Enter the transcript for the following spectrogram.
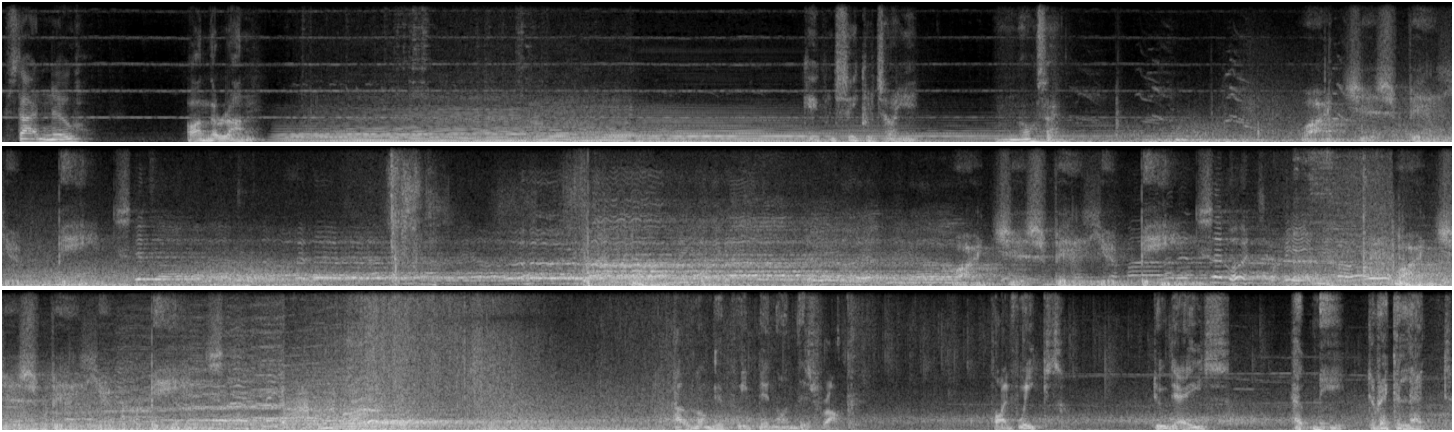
Starting new. On the run. Keeping secrets, are you? No, sir. Why don't you spill your beans? Why don't you spill your beans? Why don't you spill your beans? How long have we been on this rock? Five weeks? Two days? Help me to recollect.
